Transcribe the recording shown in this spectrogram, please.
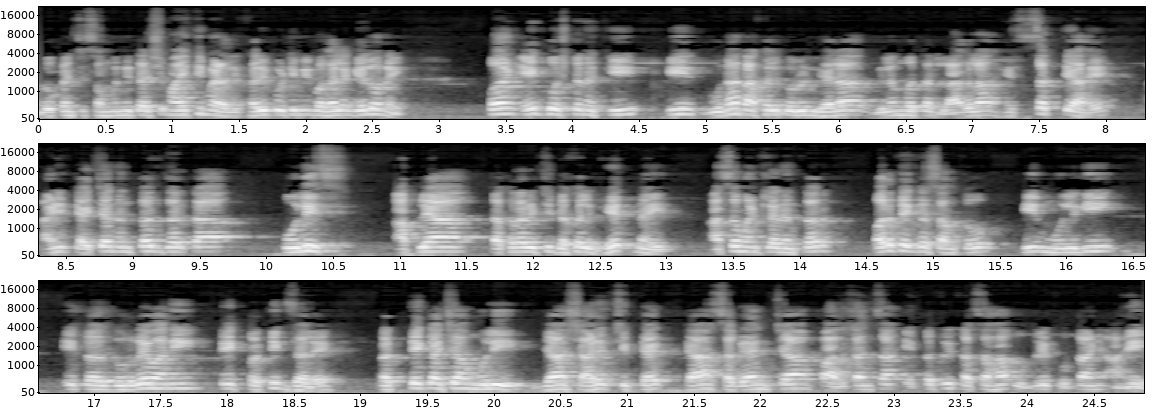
लोकांशी संबंधित अशी माहिती मिळाली. खरी खोटी मी बघायला गेलो नाही. पण एक गोष्ट नक्की की गुन्हा दाखल करून घ्यायला विलंब तर लागला हे सत्य आहे. आणि त्याच्यानंतर जर का पोलीस आपल्या तक्रारीची दखल घेत नाहीत असं म्हटल्यानंतर परत एकदा सांगतो ही मुलगी एक दुर्दैवाने ते एक प्रतीक झालंय प्रत्येकाच्या मुली ज्या शाळेत शिकतायत त्या सगळ्यांच्या पालकांचा एकत्रित असा हा उद्रेक होता आणि आहे.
